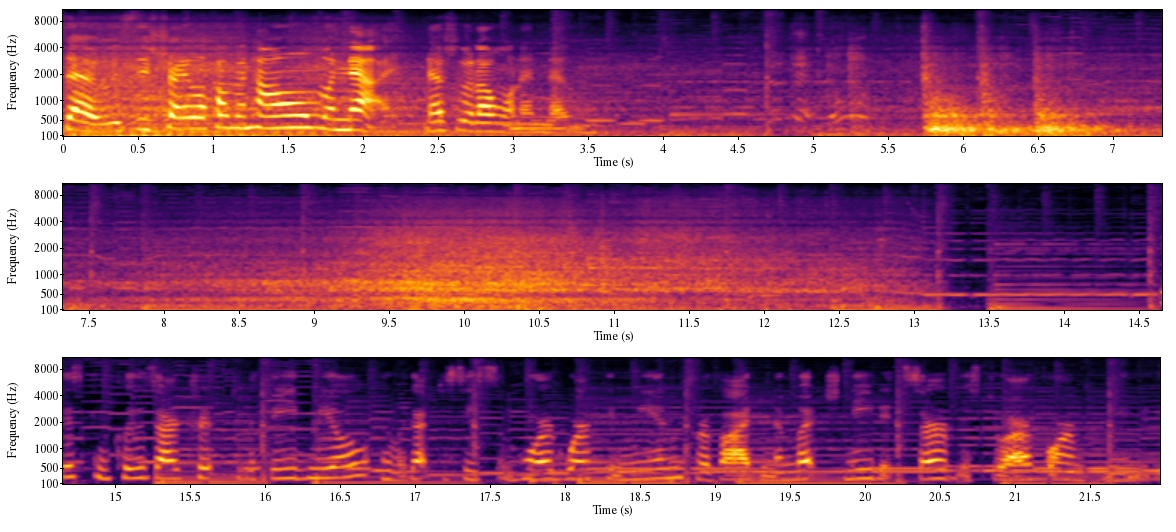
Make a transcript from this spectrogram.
So, is this trailer coming home or not? That's what I want to know. This concludes our trip to the feed mill, and we got to see some hard-working men providing a much-needed service to our farm community.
